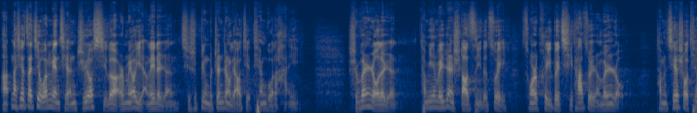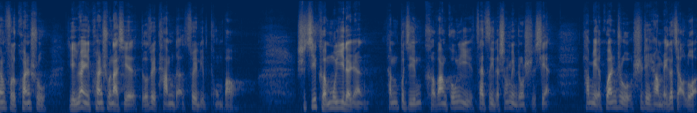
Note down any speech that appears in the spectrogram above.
啊，那些在救恩面前只有喜乐而没有眼泪的人，其实并不真正了解天国的含义。是温柔的人，他们因为认识到自己的罪，从而可以对其他罪人温柔。他们接受天父的宽恕，也愿意宽恕那些得罪他们的罪里的同胞。是饥渴慕义的人，他们不仅渴望公义在自己的生命中实现，他们也关注世界上每个角落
